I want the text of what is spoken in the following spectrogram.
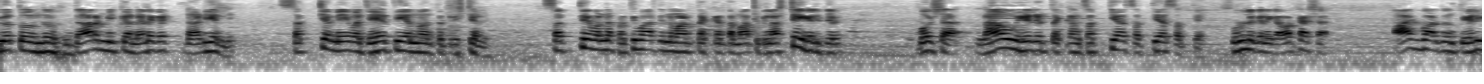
ಇವತ್ತು ಒಂದು ಧಾರ್ಮಿಕ ನೆಲೆಗಟ್ಟ ನಾಡಿಯಲ್ಲಿ ಸತ್ಯಮೇವ ಜಯತಿ ಅನ್ನುವಂಥ ದೃಷ್ಟಿಯಲ್ಲಿ ಸತ್ಯವನ್ನ ಪ್ರತಿಪಾದನೆ ಮಾಡತಕ್ಕಂಥ ಮಾತುಗಳನ್ನ ಅಷ್ಟೇ ಹೇಳಿದ್ದೇವೆ. ಬಹುಶಃ ನಾವು ಹೇಳಿರ್ತಕ್ಕಂಥ ಸತ್ಯ ಸತ್ಯ ಸತ್ಯ ಸುಳ್ಳುಗಳಿಗೆ ಅವಕಾಶ ಆಗಬಾರ್ದು ಅಂತೇಳಿ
